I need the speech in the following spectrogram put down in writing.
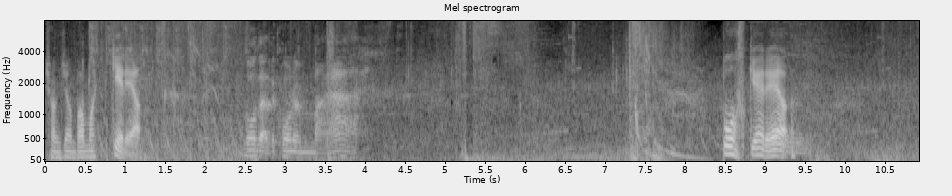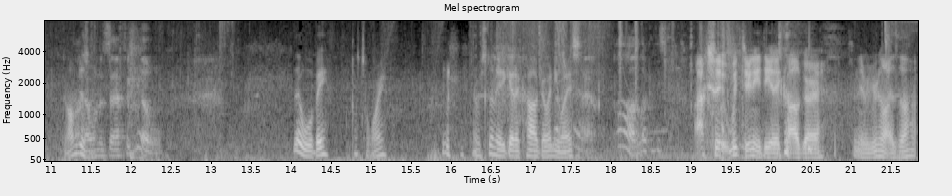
trying to jump. I'm like, get out. Pulled out the corner of my eye. Oh, get out. Oh, I'm just. No one is there for Gil. There will be. Not to worry. and we still need to get a cargo, anyways. Oh, look at this Actually, we do need to get a cargo. Didn't even realise that.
